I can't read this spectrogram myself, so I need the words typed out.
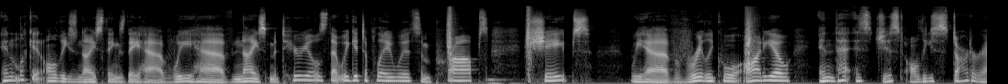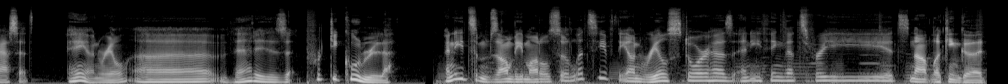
and look at all these nice things they have. We have have nice materials that we get to play with, some props, shapes. We have really cool audio, and that is just all these starter assets. Hey, Unreal, uh, that is pretty cool. I need some zombie models, so let's see if the Unreal store has anything that's free. It's not looking good.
